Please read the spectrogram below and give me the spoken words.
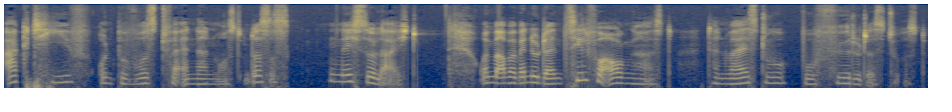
aktiv und bewusst verändern musst. Und das ist nicht so leicht. Und aber wenn du dein Ziel vor Augen hast, dann weißt du, wofür du das tust.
